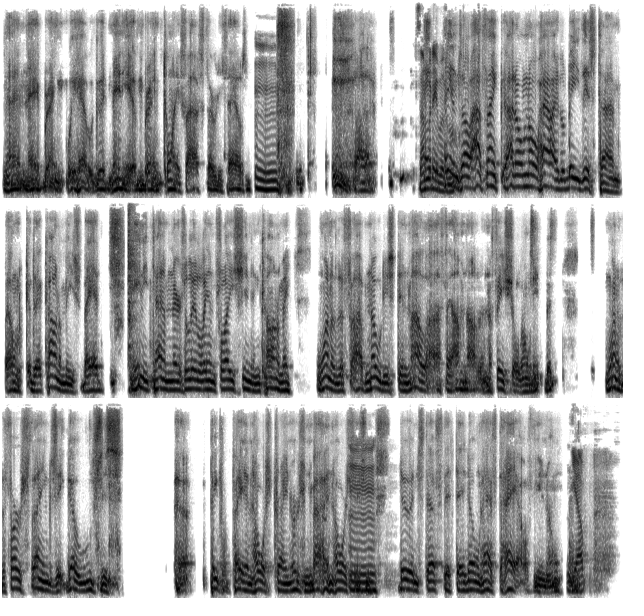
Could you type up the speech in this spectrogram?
and they bring. We have a good many of them bring twenty five, thirty thousand. Mm-hmm. uh, Somebody it depends was. On, I think I don't know how it'll be this time. The economy's bad. Anytime there's a little inflation in economy, one of the I've noticed in my life, I'm not an official on it, but one of the first things that goes is uh, people paying horse trainers and buying horses mm. and mm-hmm. doing stuff that they don't have to have, you know. Yep.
